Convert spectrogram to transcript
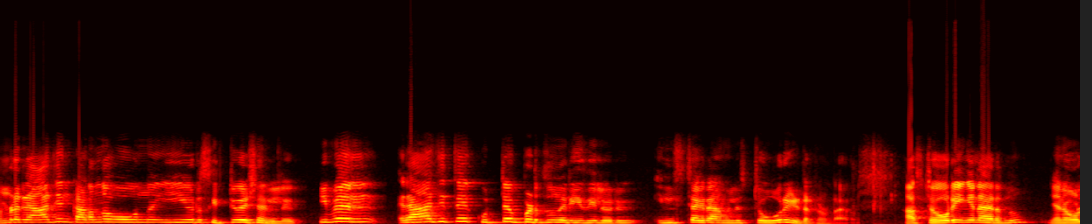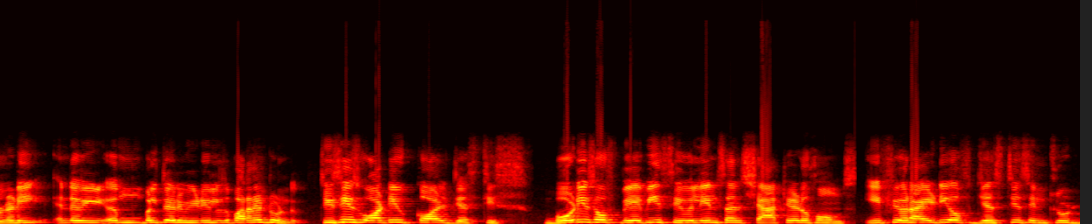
നമ്മുടെ രാജ്യം കടന്നു പോകുന്ന ഈ ഒരു സിറ്റുവേഷനിൽ ഇവൻ രാജ്യത്തെ കുറ്റപ്പെടുത്തുന്ന രീതിയിൽ ഒരു ഇൻസ്റ്റാഗ്രാമിൽ സ്റ്റോറി ഇട്ടിട്ടുണ്ടായിരുന്നു. ആ സ്റ്റോറി ഇങ്ങനെ ആയിരുന്നു. ഞാൻ ഓൾറെഡി എന്റെ വീ- മുമ്പിലത്തെ ഒരു വീഡിയോയിൽ ഇത് പറഞ്ഞിട്ടുണ്ട്. This is what you call justice bodies of baby civilians and shattered homes if your idea of justice include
